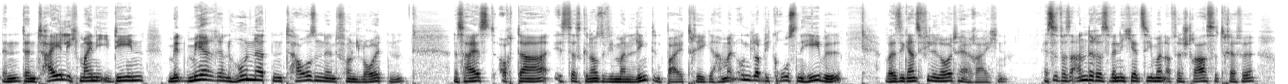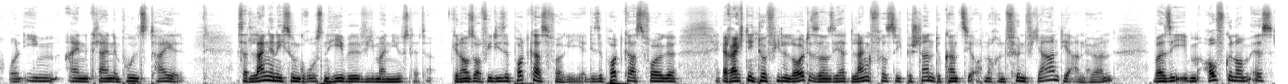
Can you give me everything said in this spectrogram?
Dann, dann, teile ich meine Ideen mit mehreren hunderten, tausenden von Leuten. Das heißt, auch da ist das genauso wie meine LinkedIn-Beiträge, haben einen unglaublich großen Hebel, weil sie ganz viele Leute erreichen. Es ist was anderes, wenn ich jetzt jemanden auf der Straße treffe und ihm einen kleinen Impuls teile. Es hat lange nicht so einen großen Hebel wie mein Newsletter. Genauso auch wie diese Podcast-Folge hier. Diese Podcast-Folge erreicht nicht nur viele Leute, sondern sie hat langfristig Bestand. Du kannst sie auch noch in fünf Jahren dir anhören, weil sie eben aufgenommen ist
